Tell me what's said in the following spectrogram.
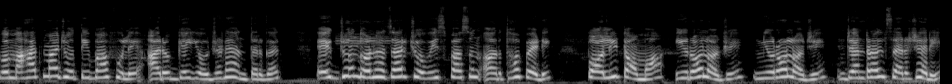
व महात्मा ज्योतिबा फुले आरोग्य योजनेअंतर्गत एक जून दोन हजार चोवीसपासून orthopaedic polytrauma urology neurology general surgery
